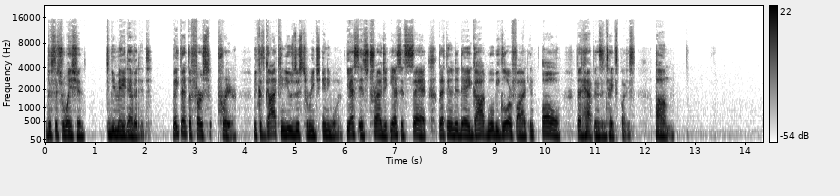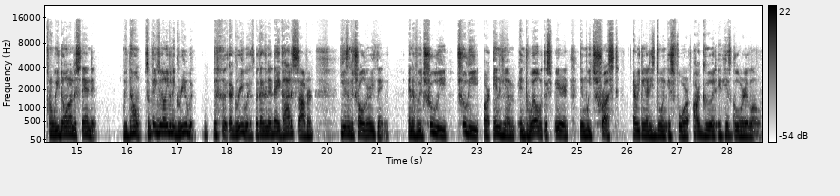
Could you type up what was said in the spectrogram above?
the situation to be made evident. Make that the first prayer because God can use this to reach anyone. Yes, it's tragic. Yes, it's sad. But at the end of the day, God will be glorified in all that happens and takes place. Um, and we don't understand it. We don't. Some things we don't even agree with, agree with. But at the end of the day, God is sovereign. He is in control of everything. And if we truly, truly are in him and dwell with the spirit, then we trust everything that he's doing is for our good and his glory alone.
